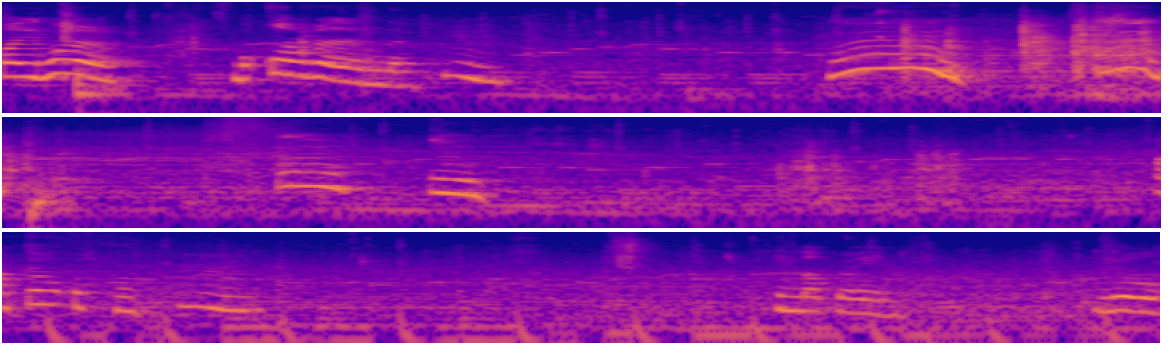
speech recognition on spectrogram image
아 이걸 먹고 하셔야 되는데. 음. 음, 음, 음, 음. 아껴 먹고 싶어. 음. 입맛 브레인. 요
